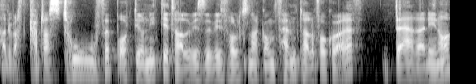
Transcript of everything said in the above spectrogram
hadde vært katastrofe på 80- og 90-tallet hvis, hvis, folk snakker om femtallet for KrF. Der er de nå.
